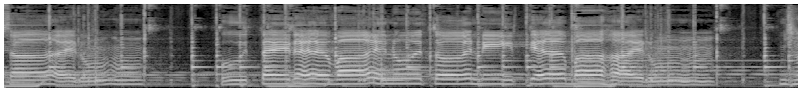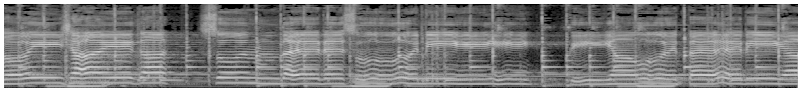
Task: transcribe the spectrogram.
सारूं। उतरवानु तो नित्य बहारूं जोई जाएगा सुंदर सुनी। पिया उतरिया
